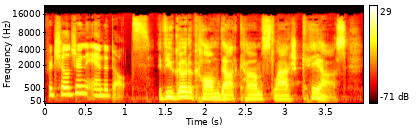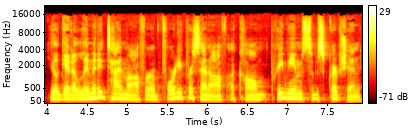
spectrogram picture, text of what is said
for children and adults. If you go to calm.com slash chaos, you'll get a limited time offer of 40% off a Calm premium subscription,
